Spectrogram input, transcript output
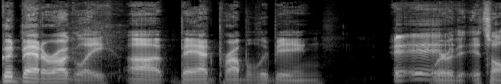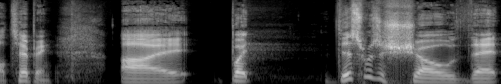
good, bad, or ugly. Uh, bad probably being where it's all tipping. Uh, but this was a show that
